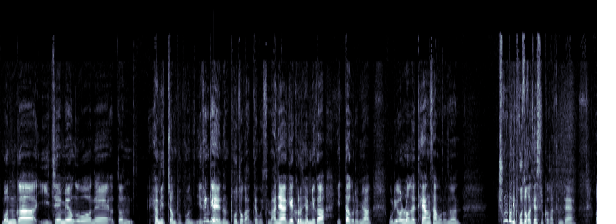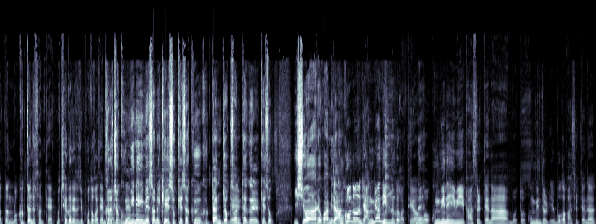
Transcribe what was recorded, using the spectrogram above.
뭔가 이재명 의원의 어떤 혐의점 부분 이런 게는 보도가 안 되고 있습니다. 만약에 그런 혐의가 있다 그러면 우리 언론의 태양상으로는 충분히 보도가 됐을 것 같은데 어떤 뭐 극단적 선택, 뭐 최근에도 이제 보도가 된 그렇죠. 국민의힘에서는 계속해서 그 음. 극단적 네. 선택을 계속 이슈화하려고 합니다. 그거는 양면이 있는 것 같아요. 네. 뭐 국민의힘이 봤을 때나 뭐 또 국민들 일부가 봤을 때는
